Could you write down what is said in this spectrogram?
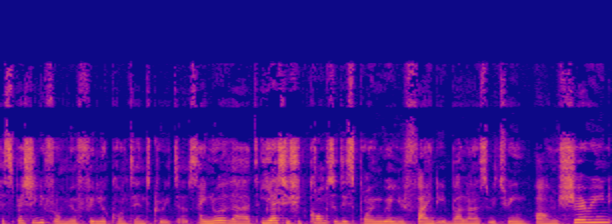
especially from your fellow content creators. I know that yes, you should come to this point where you find a balance between um, sharing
